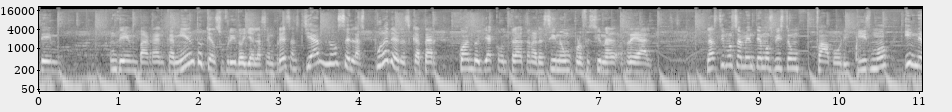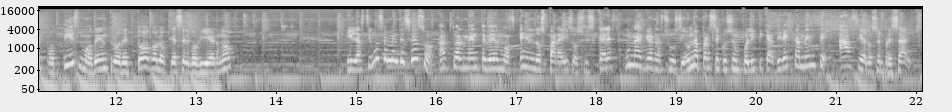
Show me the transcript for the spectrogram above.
de de embarrancamiento que han sufrido ya las empresas. Ya no se las puede rescatar cuando ya contratan a recién a un profesional real. Lastimosamente hemos visto un favoritismo y nepotismo dentro de todo lo que es el gobierno. Y lastimosamente es eso. Actualmente vemos en los paraísos fiscales una guerra sucia, una persecución política directamente hacia los empresarios.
